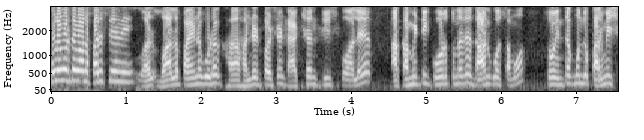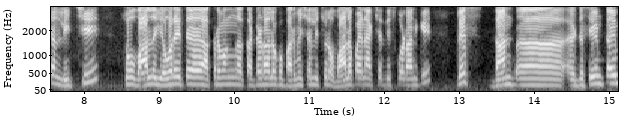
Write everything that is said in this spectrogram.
కూల కొడితే వాళ్ళ పరిస్థితి ఏంది? వాళ్ళ- వాళ్ళ పైన కూడా హండ్రెడ్ పర్సెంట్ యాక్షన్ తీసుకోవాలి. ఆ కమిటీ కోరుతున్నదే దానికోసము. సో ఇంతకు ముందు పర్మిషన్లు ఇచ్చి సో వాళ్ళు ఎవరైతే అక్రమంగా కట్టడాలకు పర్మిషన్లు ఇచ్చారో వాళ్ళ పైన యాక్షన్ తీసుకోవడానికి ప్లస్ దాని అట్ ద సేమ్ టైం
